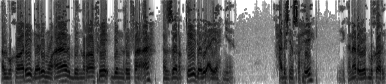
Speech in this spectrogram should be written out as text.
Al-Bukhari dari Mu'adz bin Rafi' bin Rifa'ah Az-Zarqi dari ayahnya hadisnya sahih ya, karena riwayat Bukhari.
